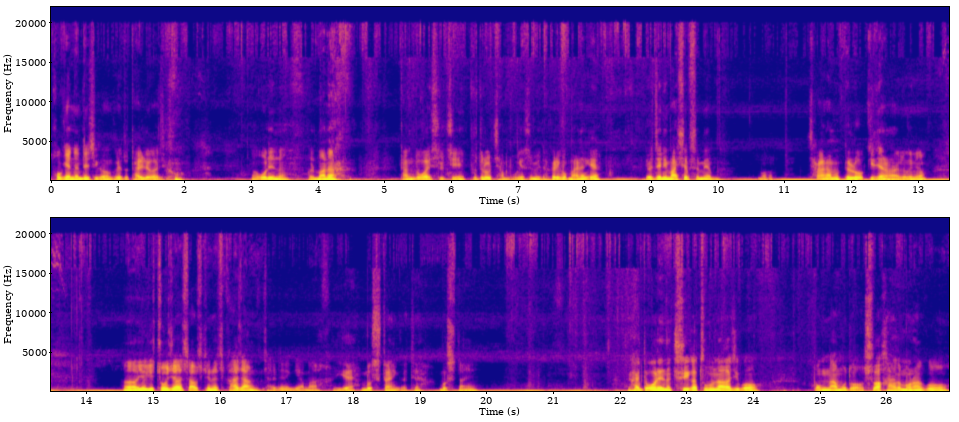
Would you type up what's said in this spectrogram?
포기했는데 지금 그래도 달려가지고 올해는 얼마나 당도가 있을지 부드러울지 한번 보겠습니다. 그리고 만약에 여전히 맛이 없으면 뭐 사과나무 별로 기대는 안 하거든요. 어, 여기 조지아 사우스캐널에서 가장 잘 되는 게 아마 이게 머스다인 것 같아요. 머스다인. 하여튼 올해는 추위가 두 번 나가지고 뽕나무도 수확 하나도 못 하고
